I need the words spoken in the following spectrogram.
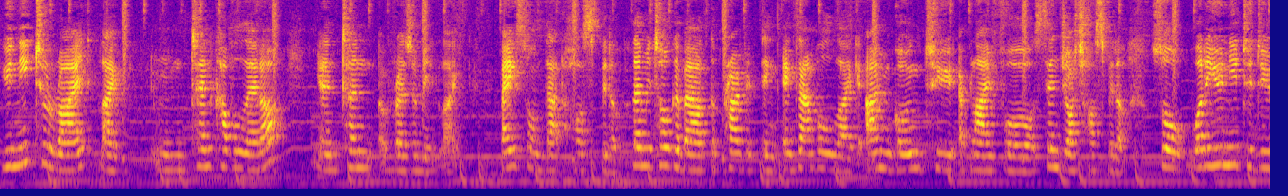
you need to write like um, 10 cover letter and 10 resume like based on that hospital. Let me talk about the private thing. Example like i'm going to apply for st george hospital. So what you need to do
